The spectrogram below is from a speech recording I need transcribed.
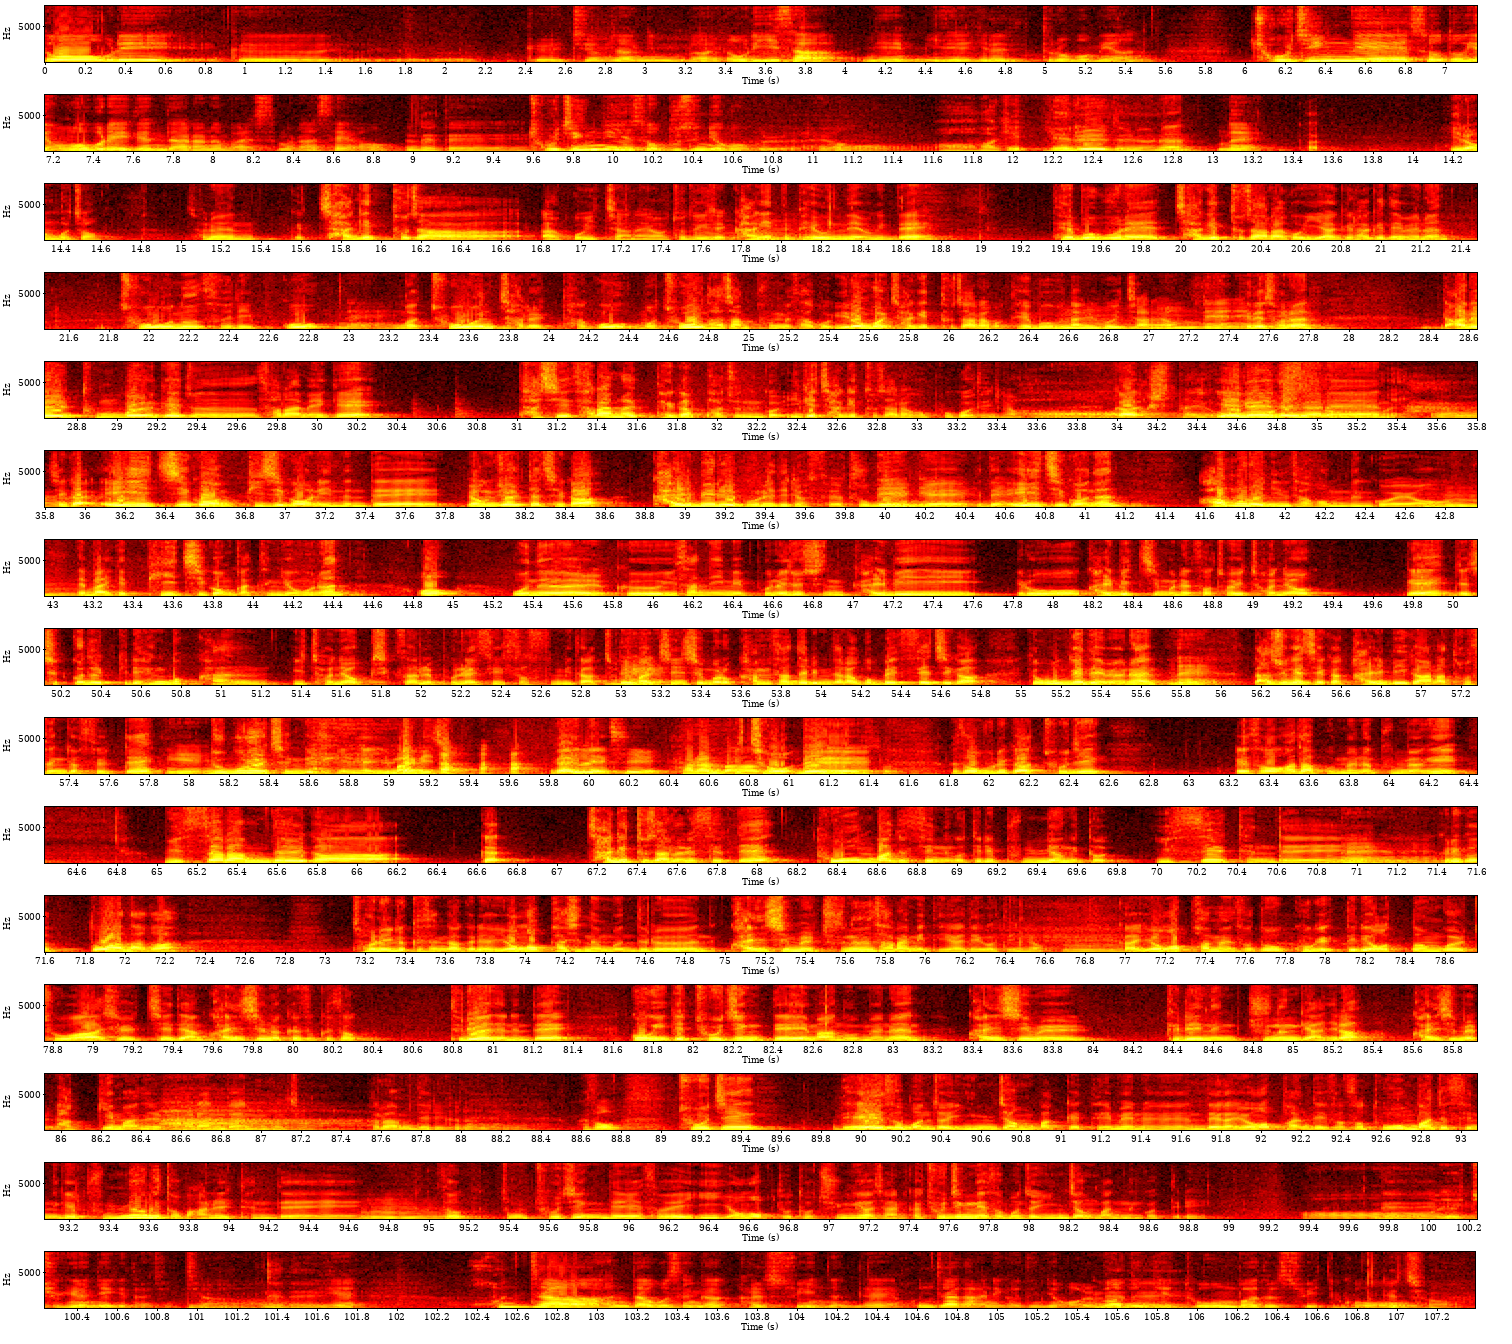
또 우리 그, 그 지점장님, 어, 우리 이사님 이 얘기를 들어보면 조직 내에서도 영업을 해야 된다라는 말씀을 하세요. 네네. 조직 내에서 무슨 영업을 해요? 어, 막 이렇게 예를 들면은 네. 이런 거죠. 저는 그 자기 투자라고 있잖아요. 저도 이제 음, 강의 때 배운 내용인데 대부분의 자기 투자라고 이야기를 하게 되면은 좋은 옷을 입고 네. 뭔가 좋은 차를 타고 뭐 좋은 화장품을 사고 이런 걸 자기 투자라고 대부분 음, 알고 있잖아요. 음, 네네. 근데 저는 나를 돈 벌게 해주는 사람에게 다시 사랑을 대갚아 주는 거 이게 자기 투자라고 보거든요. 그러니까 어, 멋있다, 이거. 예를 멋있어. 들면은 제가 A 직원, B 직원이 있는데 명절 때 제가 갈비를 보내드렸어요 두 분에게. 네네. 근데 A 직원은 아무런 인사가 없는 거예요. 음. 근데 만약에 B 직원 같은 경우는 어 오늘 그 이사님이 보내주신 갈비로 갈비찜을 해서 저희 저녁에 이제 식구들끼리 행복한 이 저녁 식사를 보낼 수 있었습니다. 정말 네. 진심으로 감사드립니다라고 메시지가 오게 되면은 네. 나중에 제가 갈비가 하나 더 생겼을 때 예. 누구를 챙겨주겠냐 이 말이죠. 그러니까. 사람 마음. 그렇죠. 네. 그래서 우리가 조직에서 하다 보면은 분명히 윗사람들과 그러니까 자기 투자를 했을 때 도움받을 수 있는 것들이 분명히 또 있을 텐데 네, 네. 그리고 또 하나가 저는 이렇게 생각을 해요. 영업하시는 분들은 관심을 주는 사람이 돼야 되거든요. 음. 그러니까 영업하면서도 고객들이 어떤 걸 좋아하실지에 대한 관심을 계속해서 드려야 되는데 꼭 이게 조직 내에만 오면은 관심을 드리는 주는 게 아니라 관심을 받기만을 바란다는 거죠. 사람들이. 그러네요. 그래서 조직 내에서 먼저 인정받게 되면은 내가 영업하는 데 있어서 도움받을 수 있는 게 분명히 더 많을 텐데 음. 그래서 좀 조직 내에서의 이 영업도 더 중요하지 않을까 조직 내에서 먼저 인정받는 것들이 어, 네. 중요한 얘기다 진짜. 음, 네네. 이게 혼자 한다고 생각할 수 있는데 혼자가 아니거든요. 얼마든지 네네. 도움받을 수 있고.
